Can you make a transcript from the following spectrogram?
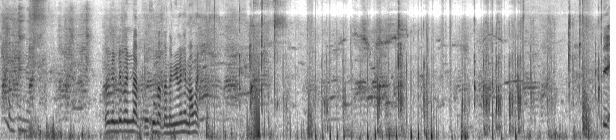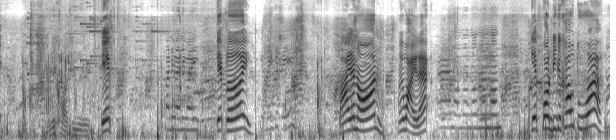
ไม่เหมือนคุณนะมันเป็นจะเป็นแบบของคุณแบบมันเป็นไม่ใช่เมาส์ผัดอันนี้ขอทีนึงเก็บ มาดิมาดิมาดิเก็บเลย เก็บเองเก็บเองไปแล้วนอน ไม่ไหวแล้ว อ่านอนนอนนอนนอนนอนเก็บก่อนดีจะเข้าตัว อ่ายังไม่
